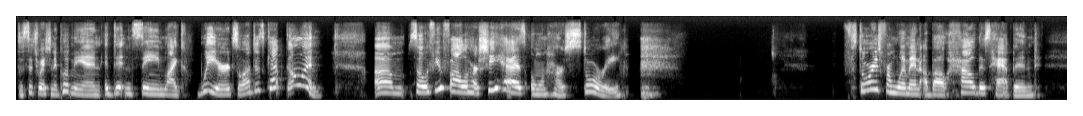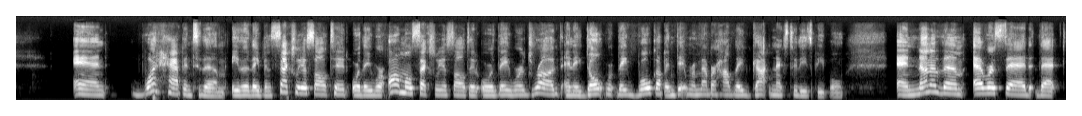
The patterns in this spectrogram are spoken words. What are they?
the situation they put me in it didn't seem like weird so i just kept going. Um so if you follow her she has on her story stories from women about how this happened and what happened to them. Either they've been sexually assaulted or they were almost sexually assaulted or they were drugged and they don't they woke up and didn't remember how they got next to these people. And none of them ever said that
